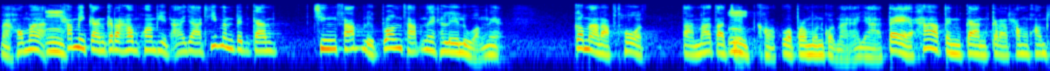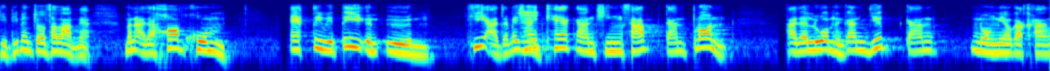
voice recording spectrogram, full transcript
หมายความว่าอืมถ้ามีการกระทำความผิดอาญาที่มันเป็นการ ชิงทรัพย์หรือปล้นทรัพย์ในทะเลหลวงเนี่ย ก็มารับโทษตามมาตราเจ็ดของตัวประมวลกฎหมายอาญาแต่ถ้าเป็นการกระทำความผิดที่เป็นโจรสลัดเนี่ย มันอาจจะครอบคลุมแอคทิวิตี้อื่น ๆ ที่อาจจะไม่ใช่อืมแค่การชิงทรัพย์ การปล้น อาจจะรวมถึงการยึดการหน่วงเหนียวกับขัง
